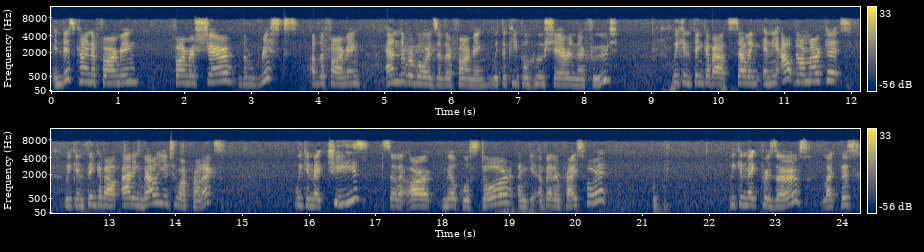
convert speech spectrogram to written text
In this kind of farming, farmers share the risks of the farming and the rewards of their farming with the people who share in their food. We can think about selling in the outdoor markets. We can think about adding value to our products. We can make cheese so that our milk will store and get a better price for it. We can make preserves like this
